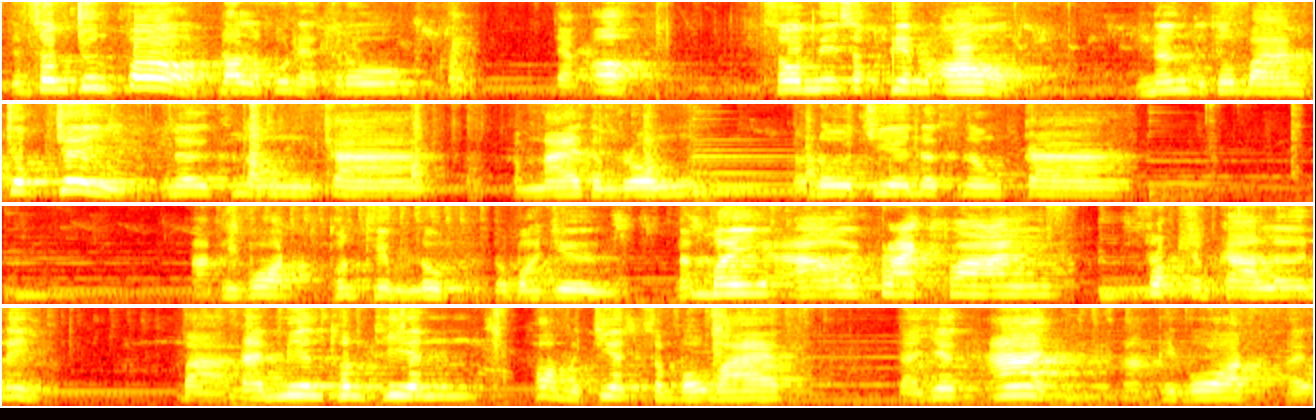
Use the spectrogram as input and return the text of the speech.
ខ្ញុំសូមជូនពរដល់លោកគ្រូអ្នកគ្រូទាំងអស់សូមមានសុខភាពល្អនឹងទទួលបានជោគជ័យនៅក្នុងការកំណែតម្រង់ក៏ដូចជានៅក្នុងការ អភិវឌ្ឍធនធានមនុស្សរបស់យើង ដើម្បីឲ្យប្រែក្លាយស្រុកចំការលើនេះ បាទដែលមានធនធានធម្មជាតិសម្បូរបែបដែលយើងអាចអភិវឌ្ឍឲ្យ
